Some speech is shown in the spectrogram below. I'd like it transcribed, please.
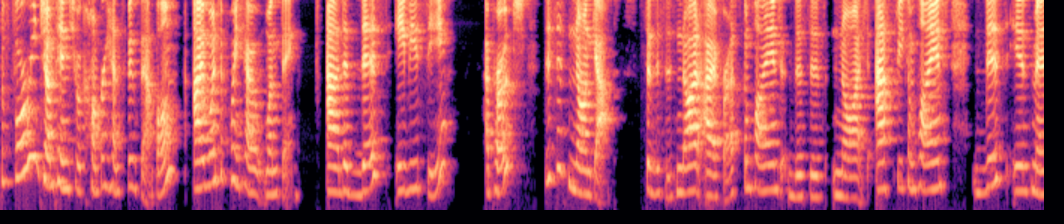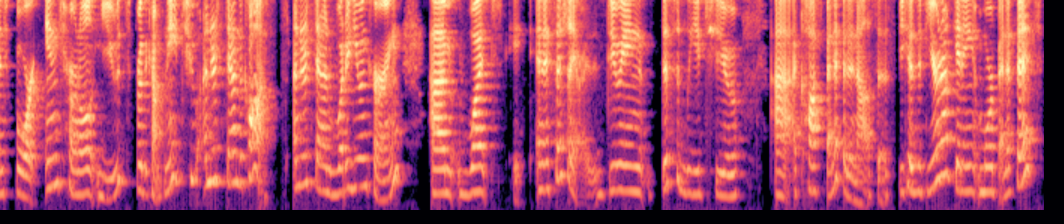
Before we jump into a comprehensive example, I want to point out one thing, uh, that this ABC approach, this is non-GAAP. So this is not IFRS compliant. This is not ASPE compliant. This is meant for internal use for the company to understand the costs, understand what are you incurring, um, what, and essentially doing this would lead to uh, a cost benefit analysis because if you're not getting more benefit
